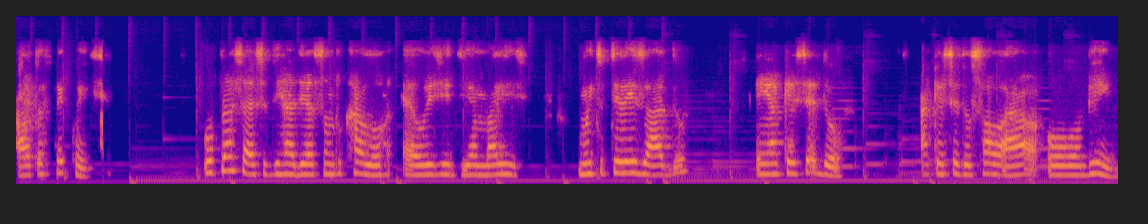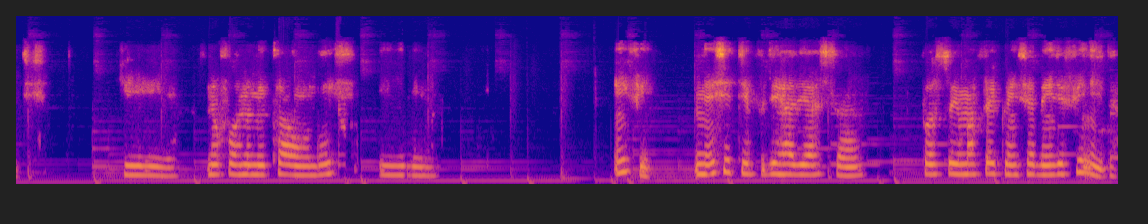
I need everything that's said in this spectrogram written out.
alta frequência. O processo de radiação do calor é hoje em dia mais muito utilizado em aquecedor, aquecedor solar ou ambientes, que no forno micro-ondas e enfim, nesse tipo de radiação possui uma frequência bem definida,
